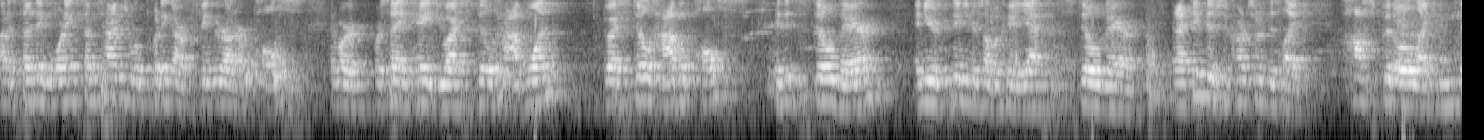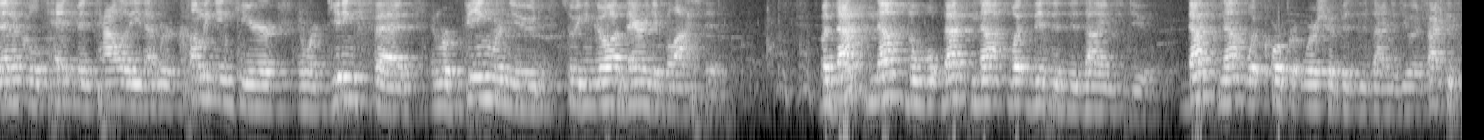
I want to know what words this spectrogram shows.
on a Sunday morning, sometimes we're putting our finger on our pulse and we're, we're saying, hey, do I still have one? Do I still have a pulse? Is it still there? And you're thinking to yourself, okay, yes, it's still there. And I think there's a sort of this like hospital, like medical tent mentality that we're coming in here and we're getting fed and we're being renewed so we can go out there and get blasted. But that's not the that's not what this is designed to do. That's not what corporate worship is designed to do. In fact, it's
